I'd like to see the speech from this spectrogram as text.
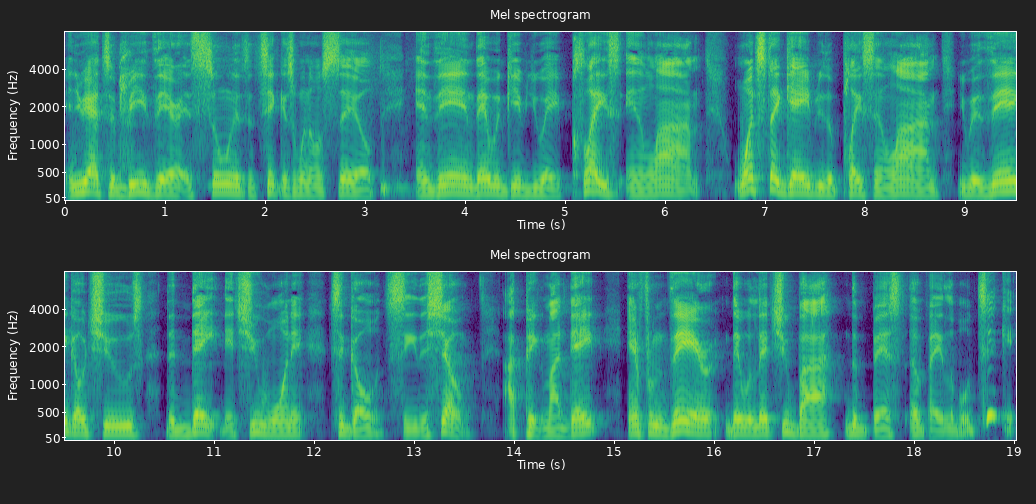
and you had to be there as soon as the tickets went on sale. And then they would give you a place in line. Once they gave you the place in line, you would then go choose the date that you wanted to go see the show. I picked my date, and from there, they would let you buy the best available ticket.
